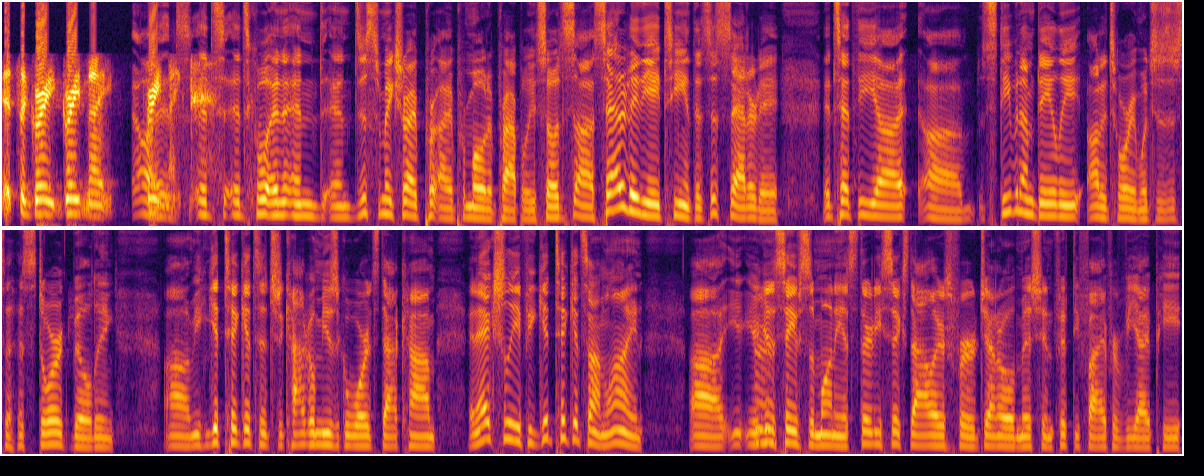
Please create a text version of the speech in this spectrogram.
it's a great great night. Oh, Great it's, night. it's it's cool, and and and just to make sure I pr- I promote it properly. So it's uh, Saturday the eighteenth. It's this Saturday. It's at the uh, uh, Stephen M. Daly Auditorium, which is just a historic building. Um, you can get tickets at ChicagoMusicAwards.com, and actually, if you get tickets online, uh, you- you're going to save some money. It's thirty six dollars for general admission, fifty five for VIP.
